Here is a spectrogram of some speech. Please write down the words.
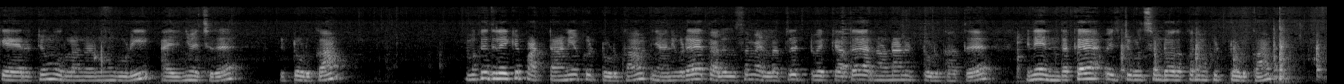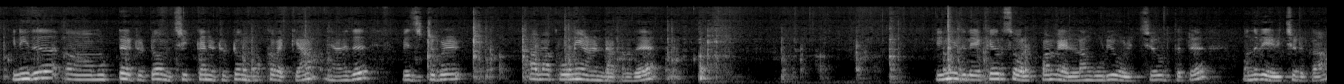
ക്യാരറ്റും ഉരുളൻകിഴങ്ങും കൂടി അരിഞ്ഞു വെച്ചത് ഇട്ട് കൊടുക്കാം. നമുക്ക് ഇതിലേക്ക് പട്ടാണിയൊക്കെ ഇട്ട് കൊടുക്കാം. ഞാനിവിടെ തലേദിവസം വെള്ളത്തിൽ ഇട്ട് വെക്കാത്ത കാരണം കൊണ്ടാണ് ഇട്ട് കൊടുക്കാത്തത്. പിന്നെ എന്തൊക്കെ വെജിറ്റബിൾസ് ഉണ്ടോ അതൊക്കെ നമുക്ക് ഇട്ട് കൊടുക്കാം. ഇനി ഇത് മുട്ട ഇട്ടിട്ടും ചിക്കൻ ഇട്ടിട്ടും ഒക്കെ വെക്കാം. ഞാനിത് വെജിറ്റബിൾ മക്രൂണിയാണ് ഉണ്ടാക്കുന്നത്. ഇനി ഇതിലേക്ക് ഒരു സ്വല്പം വെള്ളം കൂടി ഒഴിച്ച് കൊടുത്തിട്ട് ഒന്ന് വേവിച്ചെടുക്കാം.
